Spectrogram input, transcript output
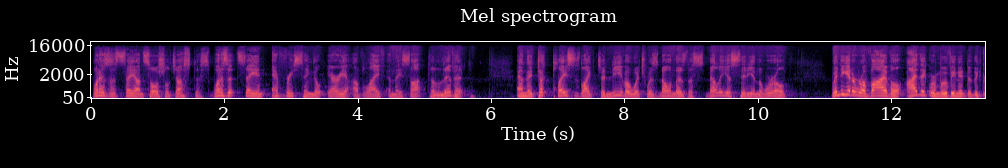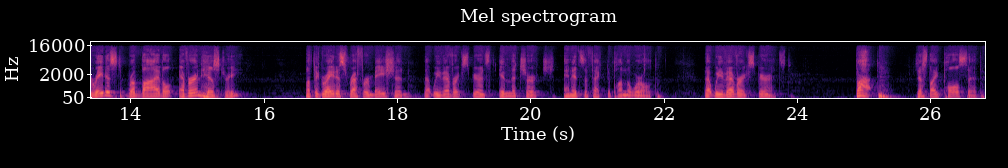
What does it say on social justice? What does it say in every single area of life? And they sought to live it. And they took places like Geneva, which was known as the smelliest city in the world. When you get a revival, I think we're moving into the greatest revival ever in history, but the greatest reformation that we've ever experienced in the church and its effect upon the world that we've ever experienced. But, just like Paul said,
